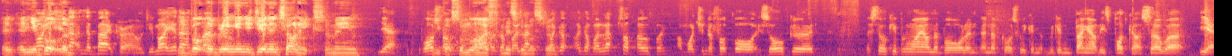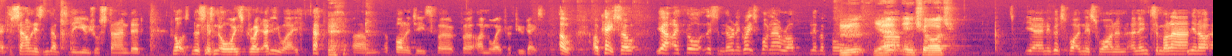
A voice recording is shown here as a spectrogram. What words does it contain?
And, and you your butler in the background. You might hear that. Your butler bringing your gin and tonics. I mean, yeah, Whilst You've got I'm, some life, Mr. Mustoe. I got, I got my laptop open. I'm watching the football. It's all good. I'm still keeping my eye on the ball, and, and of course we can we can bang out these podcasts. So uh, yeah, if the sound isn't up to the usual standard, not this isn't always great anyway. um, apologies for, for I'm away for a few days. Oh, okay. So yeah, I thought listen, they're in a great spot now, Rob. Liverpool. Mm, yeah, um, in charge. Yeah, in a good spot in this one, and, and Inter Milan. You know,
